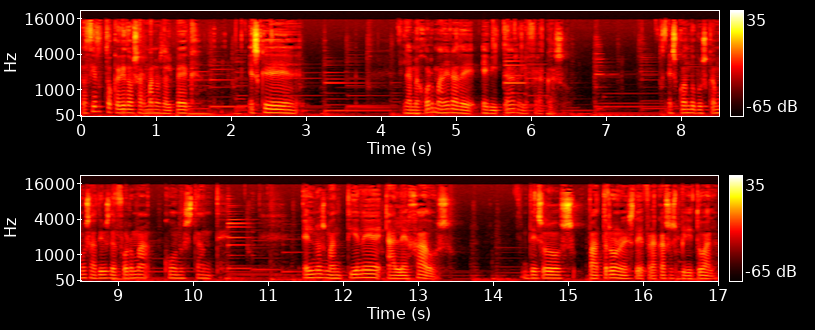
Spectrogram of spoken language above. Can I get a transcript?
Lo cierto, queridos hermanos del PEC, es que la mejor manera de evitar el fracaso es cuando buscamos a Dios de forma constante. Él nos mantiene alejados de esos patrones de fracaso espiritual,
